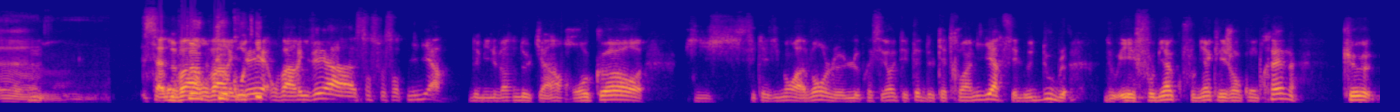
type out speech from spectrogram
Euh, mm. Ça on, va, on, va arriver, on va arriver à 160 milliards 2022, qui est un record. Qui, c'est quasiment avant, le, précédent était peut-être de 80 milliards, c'est le double. Et il faut bien, faut bien que les gens comprennent que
